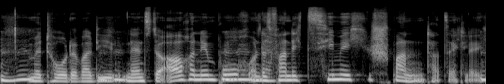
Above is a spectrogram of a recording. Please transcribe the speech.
Buteco-Methode, weil die nennst du auch in dem Buch und das fand ich ziemlich spannend tatsächlich.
